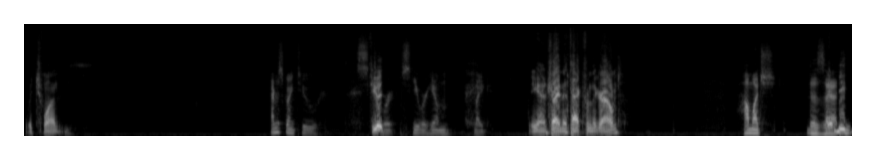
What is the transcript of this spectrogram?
Which one? I'm just going to skewer skewer him. Like, You gonna try and attack from the ground? how much does It'll that? be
